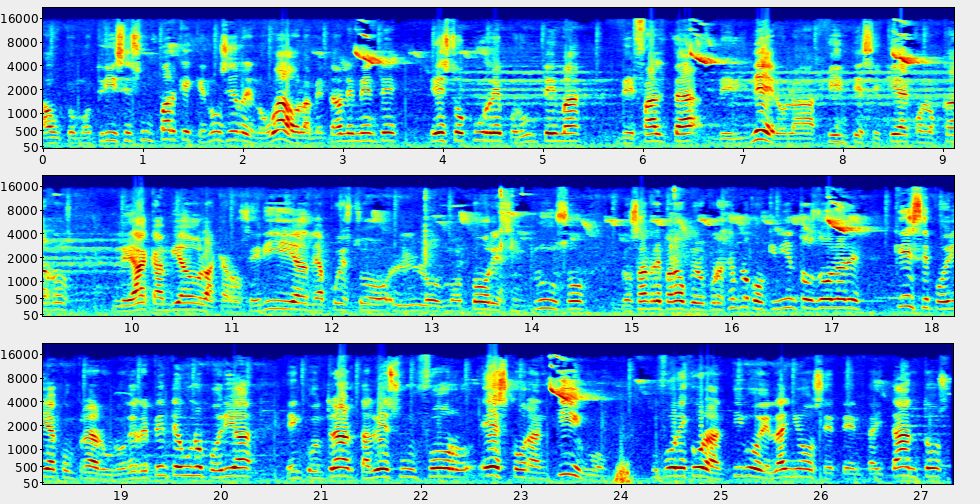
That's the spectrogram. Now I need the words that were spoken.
automotriz es un parque que no se ha renovado. Lamentablemente esto ocurre por un tema de falta de dinero. La gente se queda con los carros le ha cambiado la carrocería, le ha puesto los motores incluso, los han reparado, pero por ejemplo con 500 dólares, ¿qué se podría comprar uno? De repente uno podría encontrar tal vez un Ford Escort antiguo, un Ford Escort antiguo del año setenta y tantos,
